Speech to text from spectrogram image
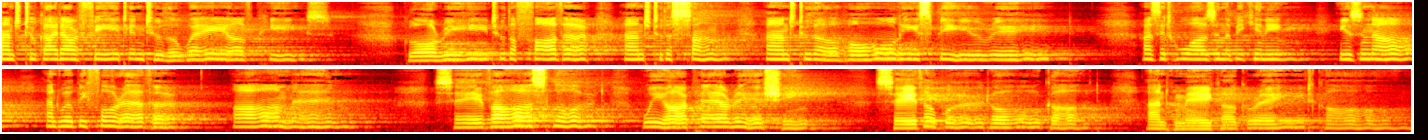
and to guide our feet into the way of peace. Glory to the Father, and to the Son, and to the Holy Spirit, as it was in the beginning, is now, and will be forever. Amen. Save us, Lord, we are perishing. Say the word, O God, and make a great calm.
